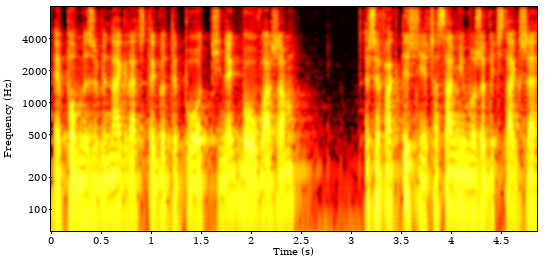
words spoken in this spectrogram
e, pomysł, żeby nagrać tego typu odcinek, bo uważam, że faktycznie czasami może być tak, że,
